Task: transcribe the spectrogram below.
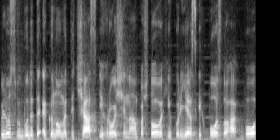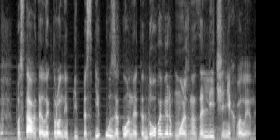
Плюс ви будете економити час і гроші на поштових і кур'єрських послугах, бо поставити електронний підпис і узаконити договір можна за лічені хвилини.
